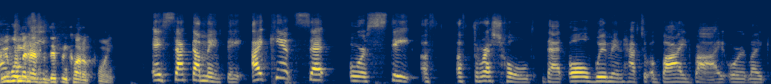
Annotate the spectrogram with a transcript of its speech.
every I woman has a different cutoff point. Exactamente. I can't set or state a, a threshold that all women have to abide by or like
